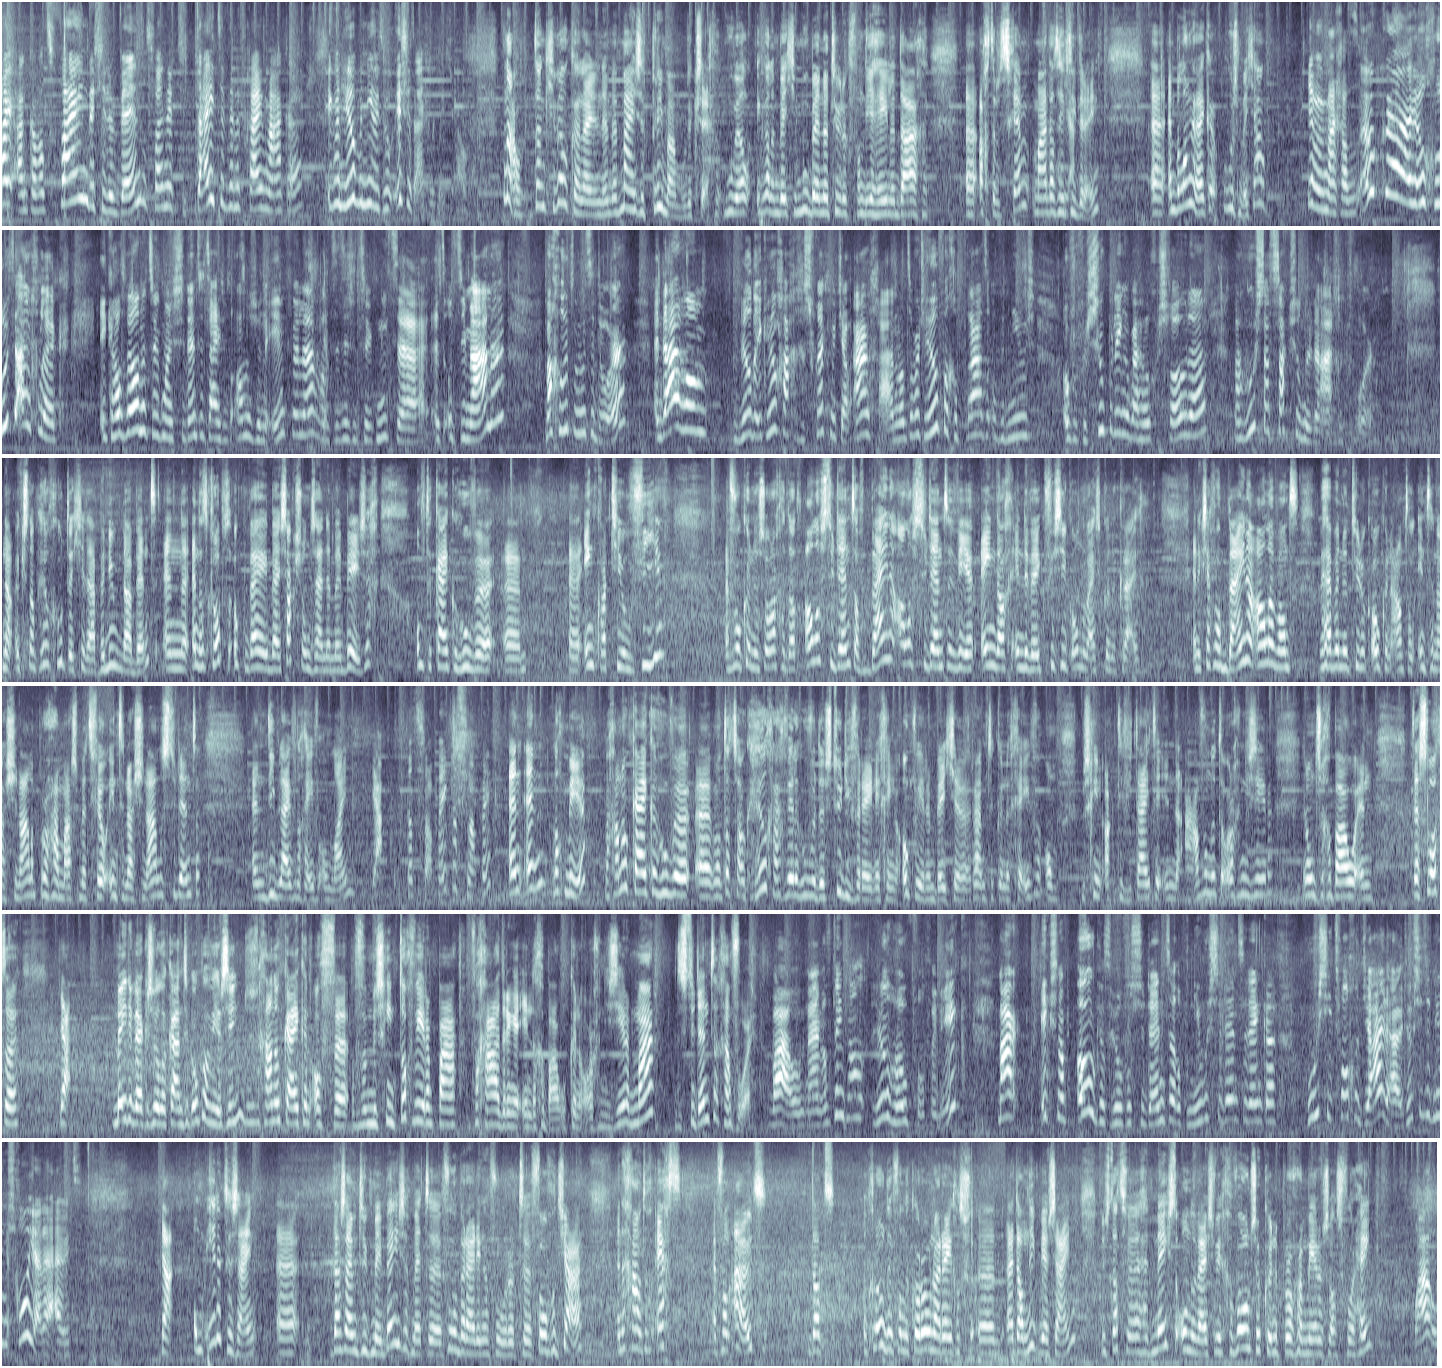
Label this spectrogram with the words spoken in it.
Hi Anka, wat fijn dat je er bent. Wat fijn dat je tijd te willen vrijmaken. Ik ben heel benieuwd, hoe is het eigenlijk met jou? Nou, dankjewel Carlijn. En met mij is het prima, moet ik zeggen. Hoewel ik wel een beetje moe ben natuurlijk van die hele dagen eh, achter het scherm. Maar dat heeft Ja. iedereen. Eh, en belangrijker, hoe is het met jou? Ja, met mij gaat het ook eh, heel goed eigenlijk. Ik had wel natuurlijk mijn studententijd wat anders willen invullen, want het is natuurlijk niet het optimale. Maar goed, we moeten door. En daarom wilde ik heel graag een gesprek met jou aangaan, want er wordt heel veel gepraat op het nieuws over versoepelingen bij hogescholen. Maar hoe staat Saxion er nou eigenlijk voor? Nou, ik snap heel goed dat je daar benieuwd naar bent. En, eh, en dat klopt, ook wij bij Saxion zijn ermee bezig. Om te kijken hoe we eh, eh, in kwartiel 4 ervoor kunnen zorgen dat alle studenten, of bijna alle studenten, weer één dag in de week fysiek onderwijs kunnen krijgen. En ik zeg wel bijna alle, want we hebben natuurlijk ook een aantal internationale programma's met veel internationale studenten. En die blijven nog even online. Ja, dat snap ik, dat snap ik. En, en nog meer. We gaan ook kijken hoe we, eh, want dat zou ik heel graag willen, hoe we de studieverenigingen ook weer een beetje ruimte kunnen geven. Om misschien activiteiten in de avonden te organiseren in onze gebouwen. En tenslotte, ja, medewerkers willen elkaar natuurlijk ook wel weer zien. Dus we gaan ook kijken of, eh, of we misschien toch weer een paar vergaderingen in de gebouwen kunnen organiseren. Maar de studenten gaan voor. Wauw, nou, dat klinkt wel heel hoopvol, vind ik. Maar ik snap ook dat heel veel studenten, of nieuwe studenten, denken: hoe ziet volgend jaar eruit? Hoe ziet het nieuwe schooljaar eruit? Ja, om eerlijk te zijn, eh, daar zijn we natuurlijk mee bezig met de voorbereidingen voor het eh, volgend jaar. En dan gaan we toch echt ervan uit dat een groot deel van de coronaregels eh, er dan niet meer zijn. Dus dat we het meeste onderwijs weer gewoon zo kunnen programmeren zoals voorheen. Wauw.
